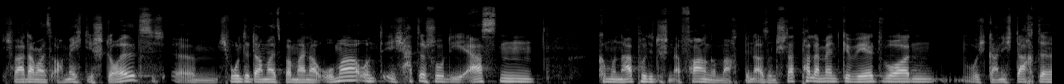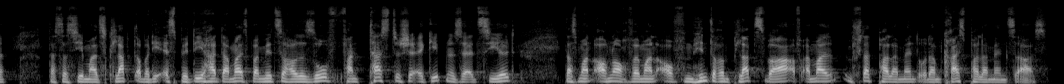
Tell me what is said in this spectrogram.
ich war damals auch mächtig stolz. Ich, ähm, ich wohnte damals bei meiner Oma und ich hatte schon die ersten kommunalpolitischen Erfahrungen gemacht. Bin also ins Stadtparlament gewählt worden, wo ich gar nicht dachte, dass das jemals klappt. Aber die SPD hat damals bei mir zu Hause so fantastische Ergebnisse erzielt, dass man auch noch, wenn man auf dem hinteren Platz war, auf einmal im Stadtparlament oder im Kreisparlament saß.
